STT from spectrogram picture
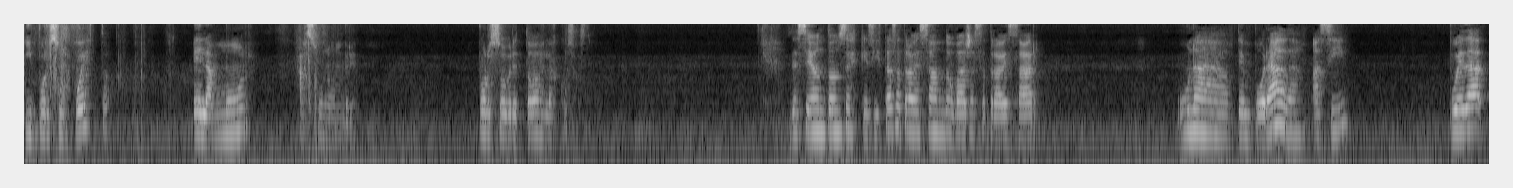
Y por supuesto, el amor a su nombre, por sobre todas las cosas. Deseo entonces que si estás atravesando, vayas a atravesar una temporada así, pueda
